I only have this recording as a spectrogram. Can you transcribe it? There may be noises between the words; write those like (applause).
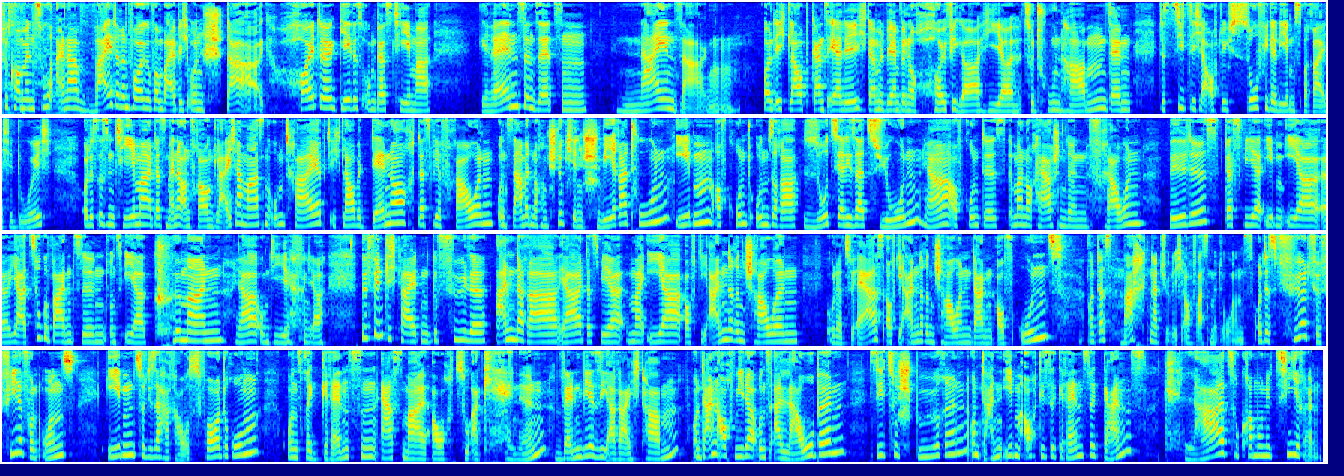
Herzlich willkommen zu einer weiteren Folge von Weiblich und Stark. Heute geht es um das Thema Grenzen setzen, Nein sagen. Und ich glaube, ganz ehrlich, damit werden wir noch häufiger hier zu tun haben, denn das zieht sich ja auch durch so viele Lebensbereiche durch. Und es ist ein Thema, das Männer und Frauen gleichermaßen umtreibt. Ich glaube dennoch, dass wir Frauen uns damit noch ein Stückchen schwerer tun, eben aufgrund unserer Sozialisation, ja, aufgrund des immer noch herrschenden Frauen Bildes, dass wir eben eher äh, ja zugewandt sind, uns eher kümmern, ja, um die (laughs) ja Befindlichkeiten, Gefühle anderer, ja, dass wir immer eher auf die anderen schauen oder zuerst auf die anderen schauen, dann auf uns und das macht natürlich auch was mit uns. Und es führt für viele von uns eben zu dieser Herausforderung, unsere Grenzen erstmal auch zu erkennen, wenn wir sie erreicht haben. Und dann auch wieder uns erlauben, sie zu spüren und dann eben auch diese Grenze ganz klar zu kommunizieren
